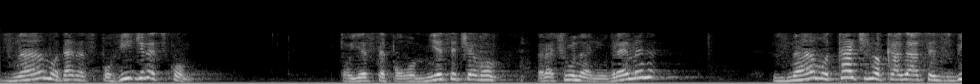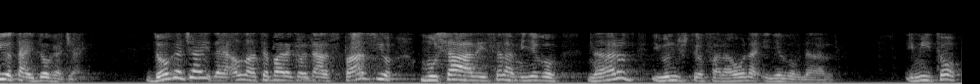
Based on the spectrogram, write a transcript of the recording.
znamo danas po hijđretskom, to jeste po ovom mjesečevom računanju vremena, znamo tačno kada se zbio taj događaj. Događaj da je Allah te barek wa spasio Musa alaih i njegov narod i uništio faraona i njegov narod. I mi to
